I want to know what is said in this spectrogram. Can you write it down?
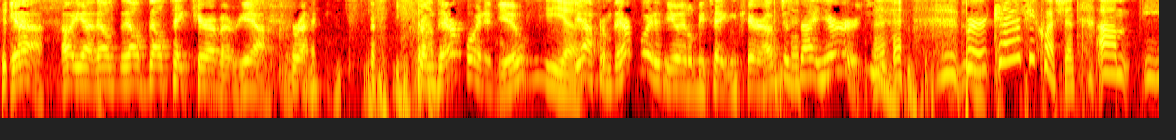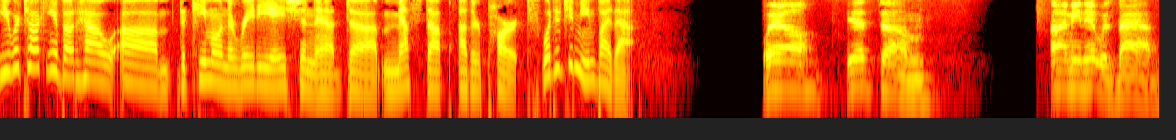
Yeah. Oh yeah. They'll they'll they'll take care of it. Yeah. Right. From their point of view. Yeah. Yeah. From their point of view, it'll be taken care of, just not yours. Bert, can I ask you a question? Um, you were talking about how um, the chemo and the radiation had uh, messed up other parts. What did you mean by that? Well, it. Um, I mean, it was bad.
